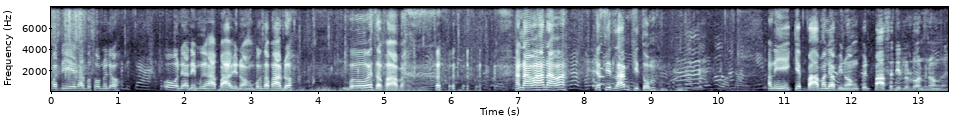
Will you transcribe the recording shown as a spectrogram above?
หวัดดีท่านผู้ชมหน่อยเร็วดิจ้าโอ้เนี่ยอันนี้มือหาปลาพี่น้องเบิ่งสภาพเดูโบ้ยสภาพหันหน้ามาหันหน้ามาอย่าสิดหล้ามนขี้ตมอันนี้เก็บปลามาแล้วพี่น้องเป็นปลาสลิดล้วนๆพี่น้องเลย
